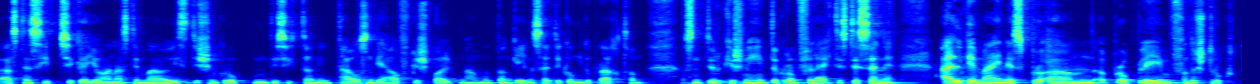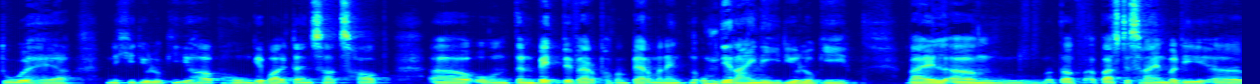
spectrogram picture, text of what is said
aus den 70er Jahren, aus den maoistischen Gruppen, die sich dann in Tausende aufgespalten haben und dann gegenseitig umgebracht haben, aus dem türkischen Hintergrund. Vielleicht ist das ein allgemeines Pro ähm, Problem von der Struktur her. Wenn ich Ideologie habe, hohen Gewalteinsatz habe, und den Wettbewerb haben permanenten um die reine Ideologie. Weil ähm, da passt es rein, weil die äh,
